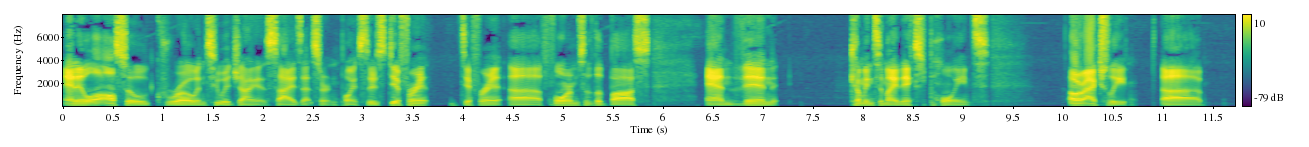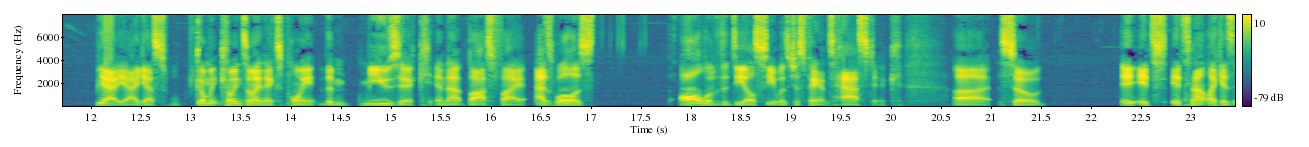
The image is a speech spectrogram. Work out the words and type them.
and it will also grow into a giant size at certain points. There's different different uh, forms of the boss, and then coming to my next point, or actually, uh, yeah, yeah, I guess coming coming to my next point, the music in that boss fight, as well as all of the DLC, was just fantastic. Uh, so it, it's it's not like as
